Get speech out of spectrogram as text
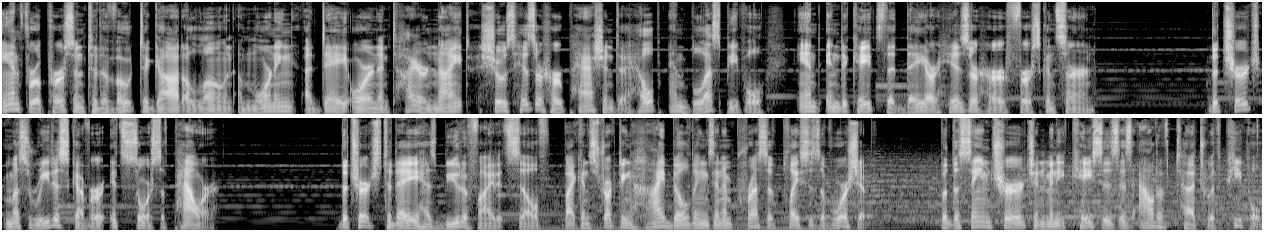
and for a person to devote to God alone a morning, a day, or an entire night shows his or her passion to help and bless people and indicates that they are his or her first concern. The church must rediscover its source of power. The church today has beautified itself by constructing high buildings and impressive places of worship. But the same church, in many cases, is out of touch with people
